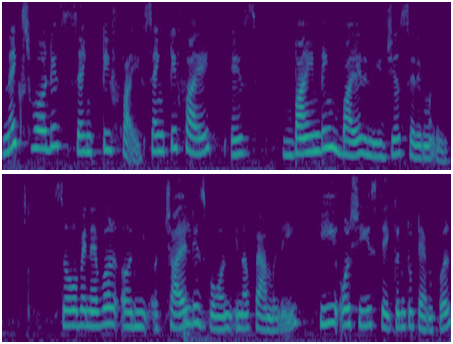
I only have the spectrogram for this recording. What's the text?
Next word is sanctify. Sanctify is binding by a religious ceremony. So whenever a, a child is born in a family he or she is taken to temple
